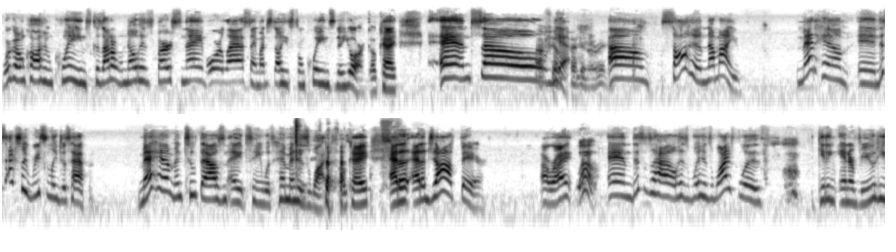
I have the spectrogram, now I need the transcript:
We're gonna call him Queens because I don't know his first name or last name. I just know he's from Queens, New York. Okay. And so I feel yeah. Um, saw him. Now, mind you, met him in this actually recently just happened. Met him in 2018 with him and his wife. Okay, at a at a job fair. All right, wow. and this is how his when his wife was getting interviewed, he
